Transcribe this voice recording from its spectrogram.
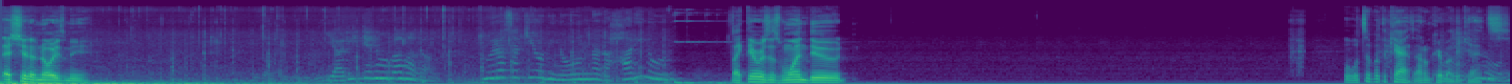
That shit annoys me. Like there was this one dude What's up with the cats? I don't care about the cats.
